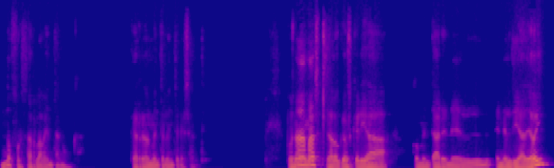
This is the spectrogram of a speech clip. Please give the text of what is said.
no forzar la venta nunca, que es realmente lo interesante. Pues nada más, era lo que os quería comentar en el, en el día de hoy.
